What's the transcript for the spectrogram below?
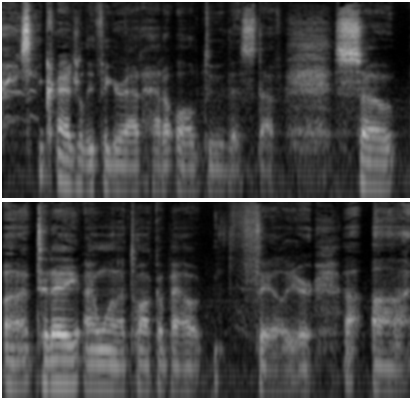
as I gradually figure out how to all do this stuff. So, uh, today I want to talk about failure uh, uh,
